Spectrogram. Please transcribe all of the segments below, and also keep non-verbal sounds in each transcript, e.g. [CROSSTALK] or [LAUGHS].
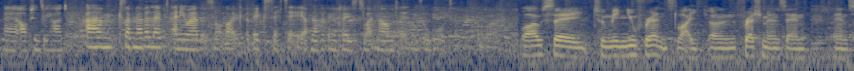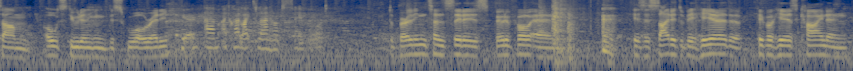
uh, options we had. Because um, I've never lived anywhere that's not like a big city. I've never been close to like mountains or water. Well, I would say to make new friends, like um, freshmen and and some old student in the school already. Um, I'd quite like to learn how to snowboard. The Burlington city is beautiful and [COUGHS] it's excited to be here. The people here is kind and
